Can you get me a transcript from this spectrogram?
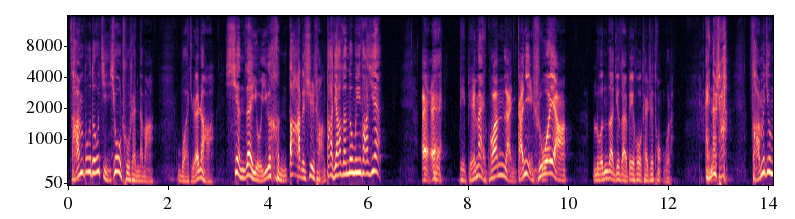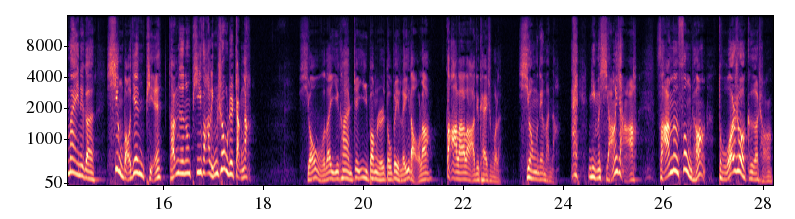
咱不都锦绣出身的吗？我觉着啊，现在有一个很大的市场，大家咱都没发现。哎哎，别别卖关子，你赶紧说呀！”轮子就在背后开始捅过了。哎，那啥，咱们就卖那个性保健品，咱们才能批发零售这整啊。小五子一看这一帮人都被雷倒了，大啦啦就开说了：“兄弟们呐，哎，你们想想啊，咱们凤城多少歌城，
